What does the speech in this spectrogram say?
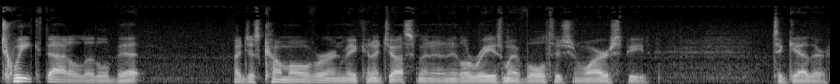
tweak that a little bit, I just come over and make an adjustment and it'll raise my voltage and wire speed together.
